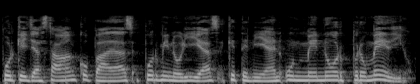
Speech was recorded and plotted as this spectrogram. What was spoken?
porque ya estaban copadas por minorías que tenían un menor promedio.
